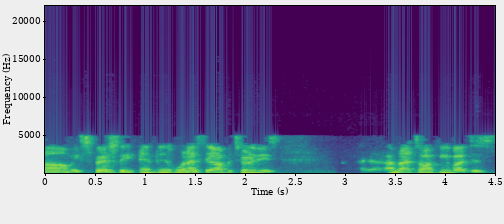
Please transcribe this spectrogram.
Um, especially, and, and when I say opportunities, I'm not talking about just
